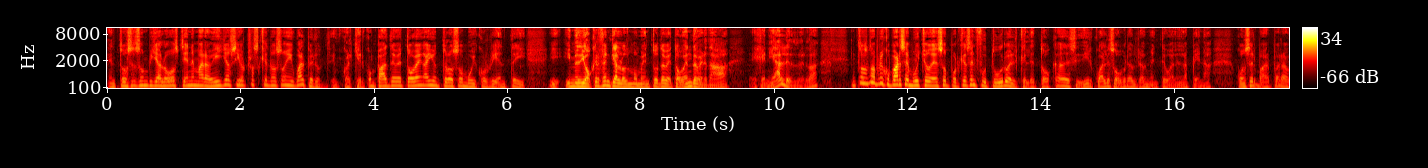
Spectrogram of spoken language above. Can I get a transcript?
Entonces un Villalobos tiene maravillas y otros que no son igual, pero en cualquier compás de Beethoven hay un trozo muy corriente y, y, y mediocre frente a los momentos de Beethoven de verdad eh, geniales, ¿verdad? Entonces no preocuparse mucho de eso porque es el futuro el que le toca decidir cuáles obras realmente valen la pena conservar para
